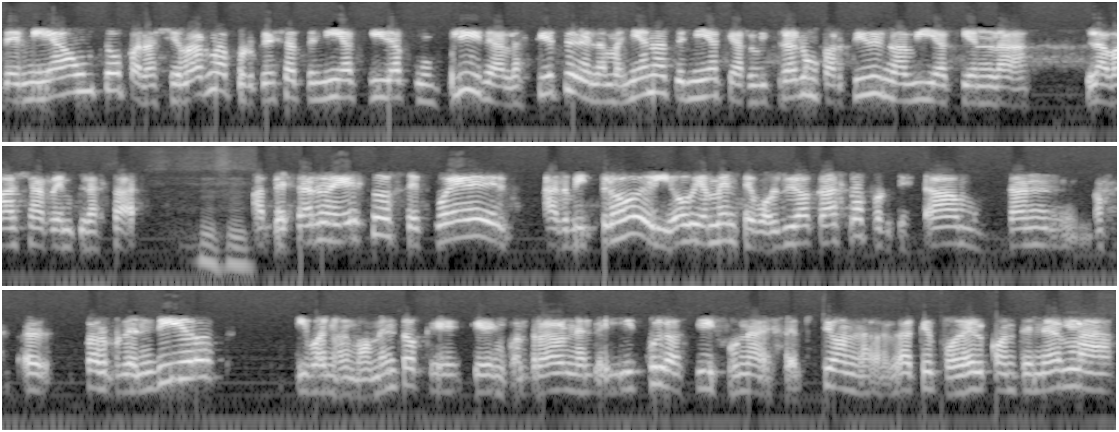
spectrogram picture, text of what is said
de mi auto para llevarla porque ella tenía que ir a cumplir. A las 7 de la mañana tenía que arbitrar un partido y no había quien la, la vaya a reemplazar. A pesar de eso, se fue, arbitró y obviamente volvió a casa porque estábamos tan eh, sorprendidos. Y bueno, el momento que, que encontraron el vehículo, sí, fue una decepción. La verdad que poder contenerla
